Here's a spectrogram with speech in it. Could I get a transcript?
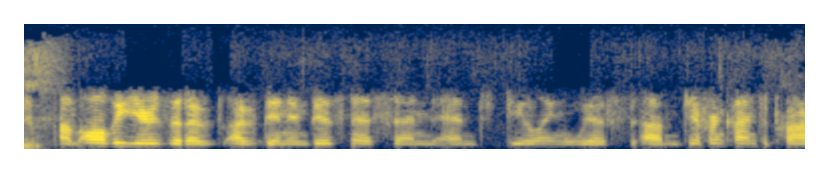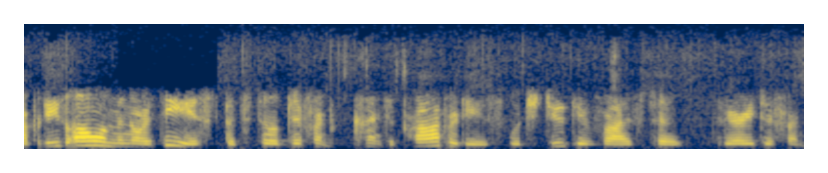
um, all the years that I've, I've been in business and, and dealing with um, different kinds of properties, all in the Northeast, but still different kinds of properties, which do give rise to very different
